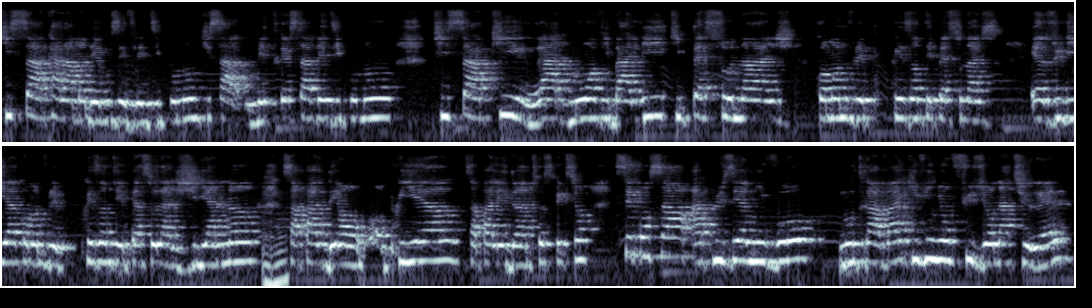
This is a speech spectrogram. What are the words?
ki sa kalamande mou ze vle di pou nou, ki sa metres la vle di pou nou, ki sa ki rad nou anvi bali, ki personaj, koman nou vle prezante personaj Erzulia, koman nou vle prezante personaj Jiliana, mm -hmm. sa pale de an priyer, sa pale de introspeksyon, se kon sa a plusieurs nivou nou travay ki vini an fusion naturel,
